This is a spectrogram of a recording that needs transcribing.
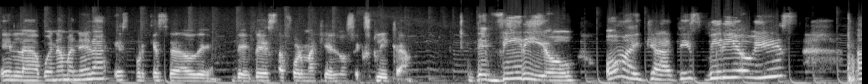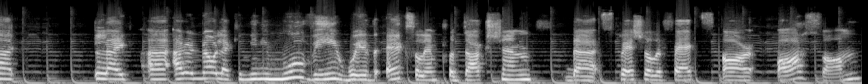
en la buena manera es porque se ha dado de, de, de esta forma que él nos explica. The video, oh my God, this video is uh, like uh, I don't know, like a mini movie with excellent production. The special effects are awesome,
